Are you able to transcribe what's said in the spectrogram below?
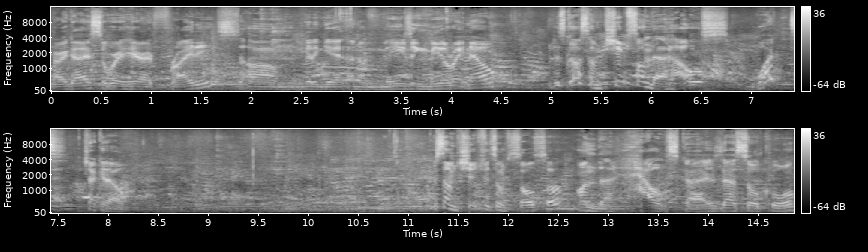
Alright guys, so we're here at Fridays. Um, I'm gonna get an amazing meal right now. We just got some chips on the house. What? Check it out. There's some chips with some salsa on the house, guys. That's so cool.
